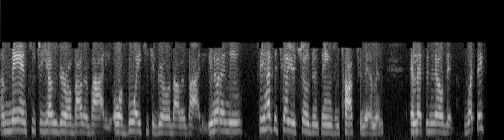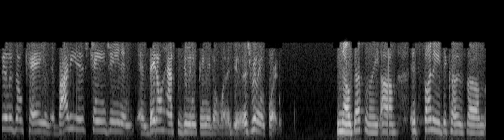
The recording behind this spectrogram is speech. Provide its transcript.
a man teach a young girl about her body or a boy teach a girl about her body. You know what I mean? So you have to tell your children things and talk to them and and let them know that what they feel is okay and their body is changing and and they don't have to do anything they don't want to do. It's really important. No, definitely. Um, it's funny because um,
